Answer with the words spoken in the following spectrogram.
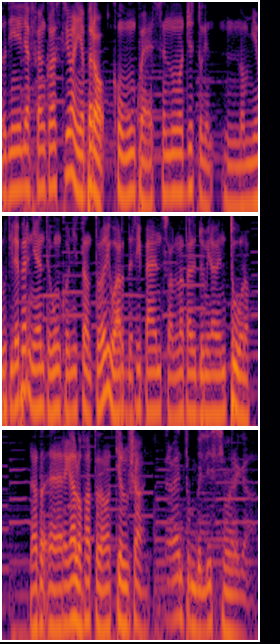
lo tieni lì a fianco alla scrivania, però comunque essendo un oggetto che non mi è utile per niente, comunque ogni tanto lo riguardo e ripenso al Natale 2021, Nata- eh, regalo fatto da Mattia Luciani. Veramente un bellissimo regalo.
